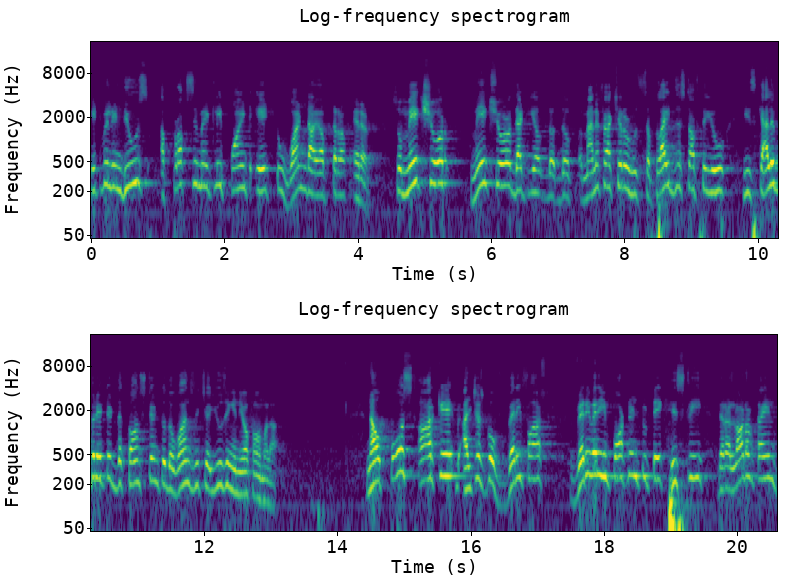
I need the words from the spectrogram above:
it will induce approximately 0.8 to 1 diopter of error. So make sure, make sure that your, the, the manufacturer who supplied this stuff to you, he's calibrated the constant to the ones which you're using in your formula. Now post RK, I'll just go very fast. Very, very important to take history. There are a lot of times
